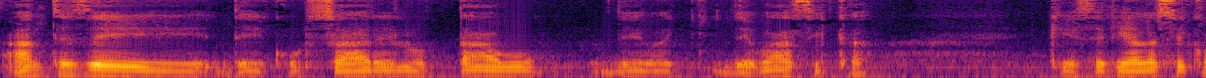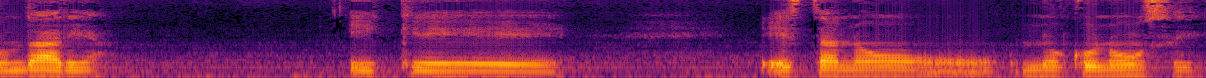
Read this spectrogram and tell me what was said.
antes de, cursar el octavo de, de básica, que sería la secundaria, y que esta no, no conoce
